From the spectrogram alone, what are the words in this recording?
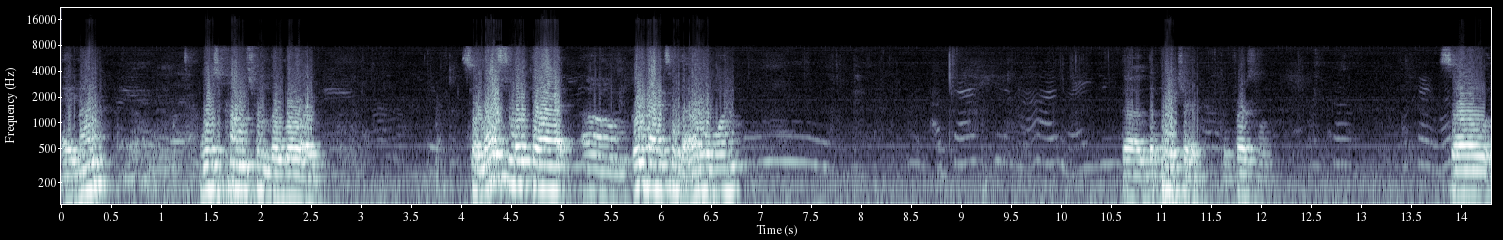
Amen. Which comes from the Lord. So let's look at, um, go back to the other one. The, the picture, the first one. So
